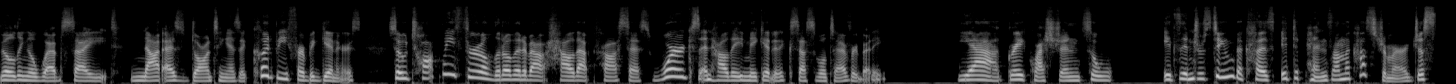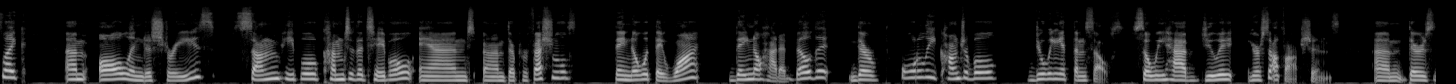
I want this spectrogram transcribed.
building a website not as daunting as it could be for beginners. So, talk me through a little bit about how that process works and how they make it accessible to everybody. Yeah, great question. So, it's interesting because it depends on the customer. Just like um, all industries, some people come to the table and um, they're professionals, they know what they want, they know how to build it, they're totally comfortable doing it themselves. So we have do it yourself options. Um, there's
